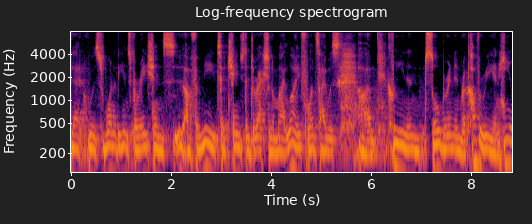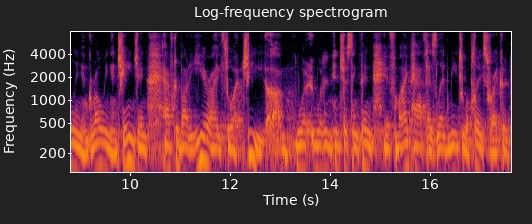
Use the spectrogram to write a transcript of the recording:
that was one of the inspirations uh, for me to change the direction of my life. Once I was um, clean and sober and recovery and healing and growing and changing. After about a year, I thought, "Gee, um, what what an interesting thing! If my path has led me to a place where I could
